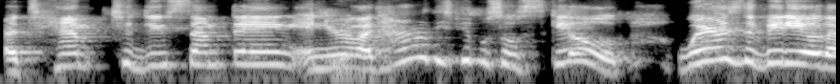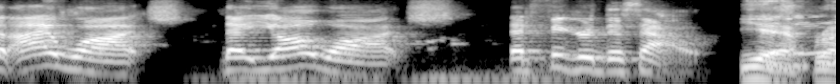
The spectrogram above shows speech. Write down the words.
attempt to do something, and you're Yeah. like, how are these people so skilled? Where's the video that I watch that y'all watch that figured this out? Yeah, There's right,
